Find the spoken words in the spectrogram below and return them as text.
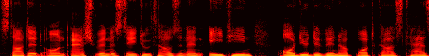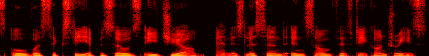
Started on Ash Wednesday 2018, Audio Divina podcast has over 60 episodes each year and is listened in some 50 countries.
